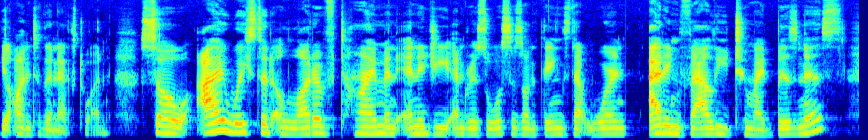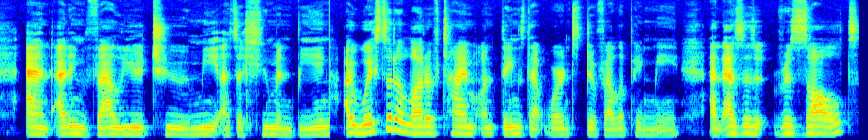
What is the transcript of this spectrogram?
You're on to the next one. So, I wasted a lot of time and energy and resources on things that weren't adding value to my business and adding value to me as a human being. I wasted a lot of time on things that weren't developing me. And as a result,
